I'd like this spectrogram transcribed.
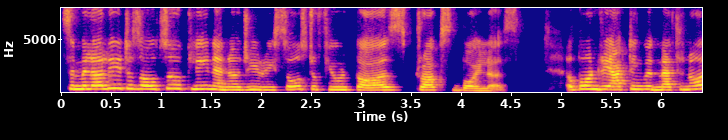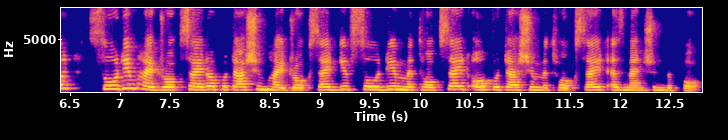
Similarly, it is also a clean energy resource to fuel cars, trucks, boilers. Upon reacting with methanol, sodium hydroxide or potassium hydroxide gives sodium methoxide or potassium methoxide as mentioned before.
